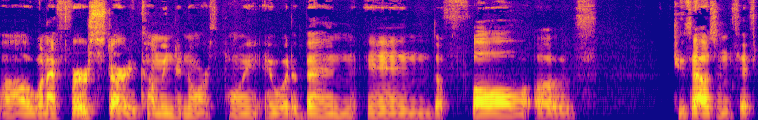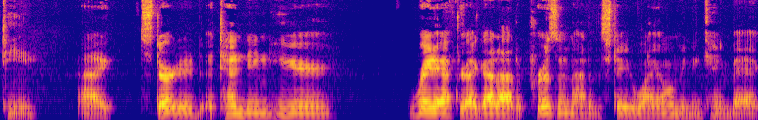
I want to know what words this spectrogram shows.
Uh, when I first started coming to North Point, it would have been in the fall of 2015. I started attending here right after I got out of prison out of the state of Wyoming and came back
